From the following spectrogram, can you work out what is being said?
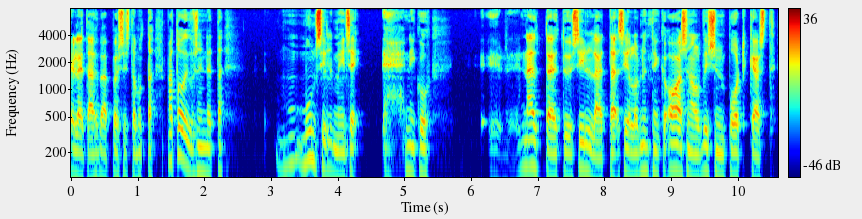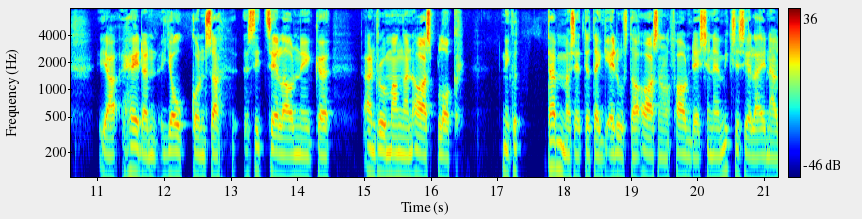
eletään hyvää pössistä, mutta mä toivoisin, että mun silmiin se niin kuin, näyttäytyy sillä, että siellä on nyt niin Arsenal Vision podcast ja heidän joukkonsa, sitten siellä on niin Andrew Mangan Asblog, niin tämmöiset jotenkin edustaa Arsenal Foundationia, miksi siellä ei näy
